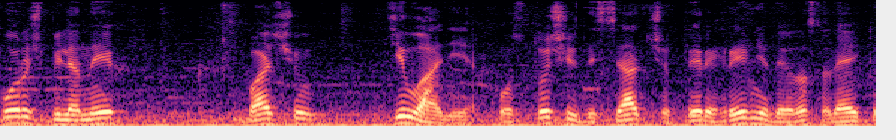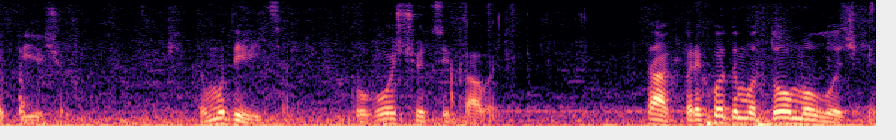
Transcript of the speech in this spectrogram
Поруч біля них бачу тіланія по 164 гривні 99 копійочок. Тому дивіться, кого що цікавить. Так, переходимо до молочки.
